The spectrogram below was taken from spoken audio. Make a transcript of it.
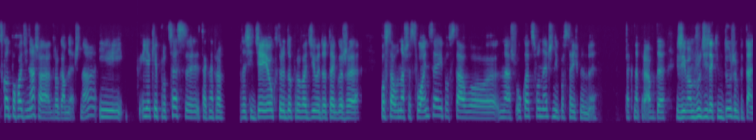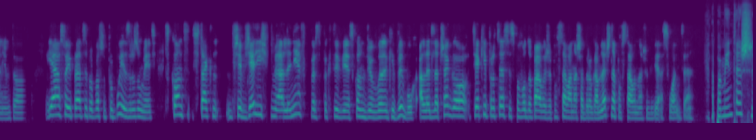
skąd pochodzi nasza droga mleczna i jakie procesy tak naprawdę się dzieją, które doprowadziły do tego, że powstało nasze Słońce i powstało nasz Układ Słoneczny i powstaliśmy my. Tak naprawdę, jeżeli mam rzucić takim dużym pytaniem, to ja w swojej pracy po prostu próbuję zrozumieć, skąd tak się wzięliśmy, ale nie w perspektywie skąd wziął wielki wybuch, ale dlaczego, jakie procesy spowodowały, że powstała nasza droga mleczna, powstało nasze gwiazd, słońce. A pamiętasz,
